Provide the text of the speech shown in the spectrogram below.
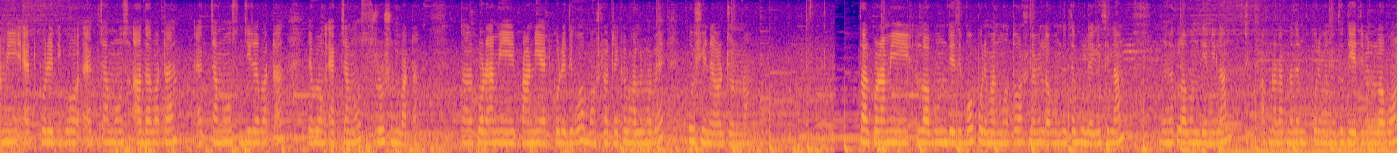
আমি অ্যাড করে দিব এক চামচ আদা বাটা, এক চামচ জিরে বাটা এবং এক চামচ রসুন বাটা। তারপর আমি পানি অ্যাড করে দিব মশলাটাকে ভালোভাবে কষিয়ে নেওয়ার জন্য। তারপর আমি লবণ দিয়ে দিব পরিমাণ মতো। আসলে আমি লবণ দিতে ভুলে গেছিলাম। যাই হোক, লবণ দিয়ে নিলাম। আপনারা আপনাদের পরিমাণ মতো দিয়ে দিবেন লবণ।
